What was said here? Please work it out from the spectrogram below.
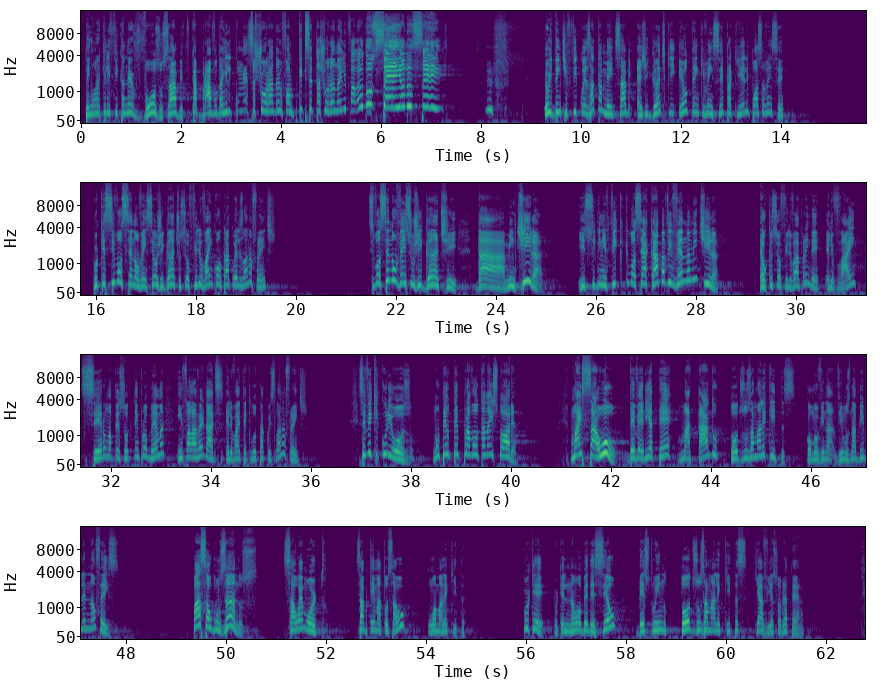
tem hora que ele fica nervoso, sabe? Fica bravo, daí ele começa a chorar, daí eu falo, por que, que você está chorando? Aí ele fala, eu não sei, eu não sei. Eu identifico exatamente, sabe? É gigante que eu tenho que vencer para que ele possa vencer. Porque se você não vencer o gigante, o seu filho vai encontrar com eles lá na frente. Se você não vence o gigante da mentira, isso significa que você acaba vivendo na mentira. É o que o seu filho vai aprender. Ele vai ser uma pessoa que tem problema em falar a verdade. Ele vai ter que lutar com isso lá na frente. Você vê que curioso. Não tenho tempo para voltar na história. Mas Saul deveria ter matado todos os amalequitas. Como vi na, vimos na Bíblia, ele não fez. Passa alguns anos, Saul é morto. Sabe quem matou Saul? Um amalequita. Por quê? Porque ele não obedeceu, destruindo todos os amalequitas que havia sobre a terra.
